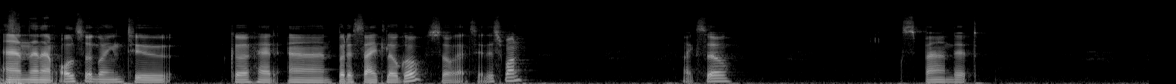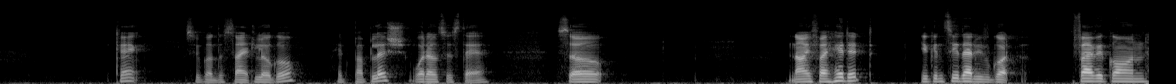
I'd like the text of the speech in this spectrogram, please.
and then I'm also going to go ahead and put a site logo. So let's say this one. Like so. Expand it. Okay. So we've got the site logo. Hit publish. What else is there? So now if I hit it you can see that we've got favicon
